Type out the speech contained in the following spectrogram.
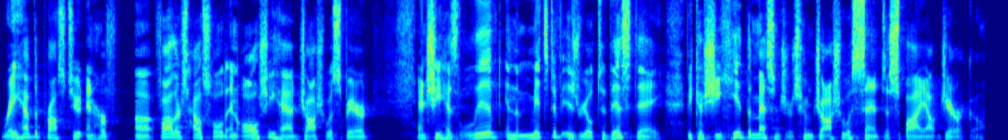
Rahab the prostitute and her uh, father's household and all she had, Joshua spared. And she has lived in the midst of Israel to this day because she hid the messengers whom Joshua sent to spy out Jericho.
